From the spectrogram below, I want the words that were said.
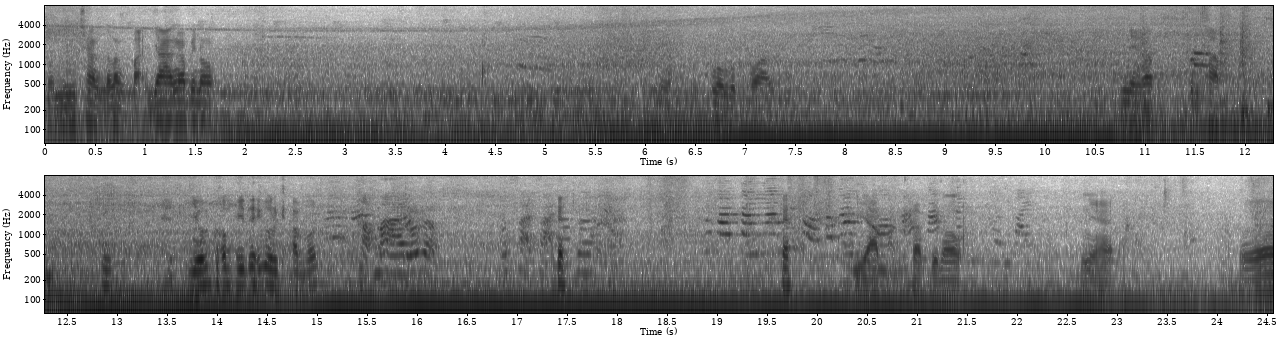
ตอนนี้ช่างกำลังปะยางครับพี่น้องพวงกับควายนี่ครับคนขับโยนความผิดให้คนขับรถขับมารถแบบรถสายสายโยกอะเนาะ ยับครับพี่น้องนี่ฮะเออ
